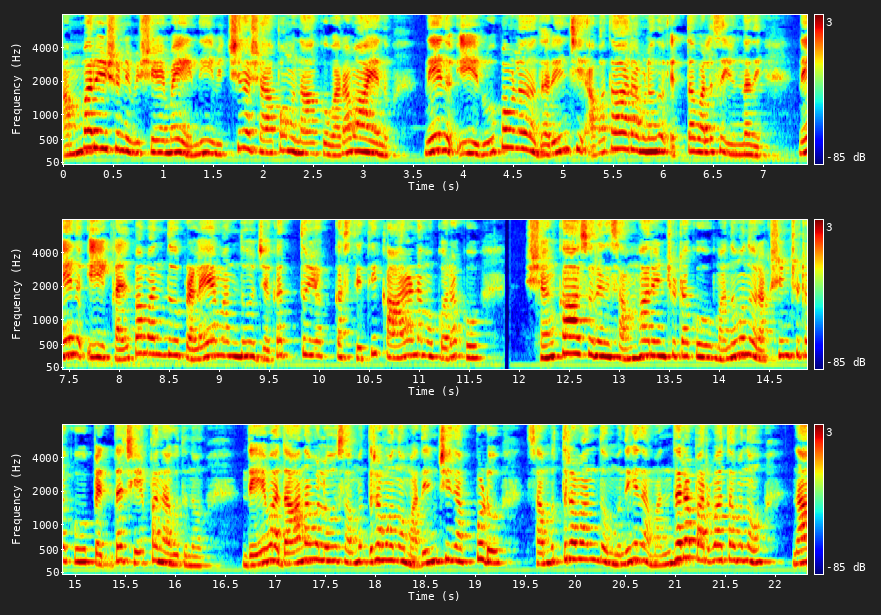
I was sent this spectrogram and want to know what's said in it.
అంబరీషుని విషయమై నీవిచ్చిన శాపము నాకు వరమాయను. నేను ఈ రూపములను ధరించి అవతారములను ఎత్తవలసి ఉన్నది. నేను ఈ కల్పమందు ప్రళయమందు జగత్తు యొక్క స్థితి కారణము కొరకు శంకాసురుని సంహరించుటకు మనువును రక్షించుటకు పెద్ద చేపనగుదును. దేవదానవులు సముద్రమును మదించినప్పుడు సముద్రమందు మునిగిన మందర పర్వతమును నా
